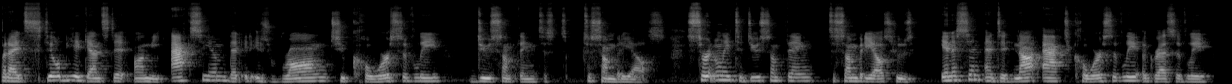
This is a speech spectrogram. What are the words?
But I'd still be against it on the axiom that it is wrong to coercively do something to, to somebody else. Certainly to do something to somebody else who's innocent and did not act coercively, aggressively,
